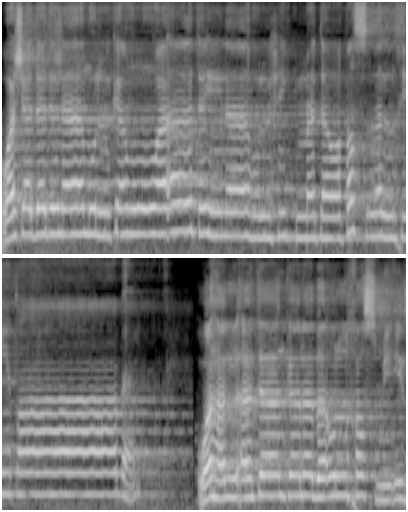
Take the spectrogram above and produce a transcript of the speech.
وشددنا ملكه وآتيناه الحكمة وفصل الخطاب. وهل أتاك نبأ الخصم إذ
